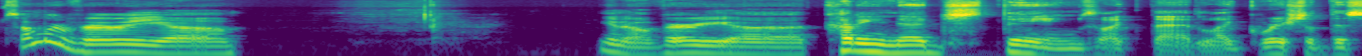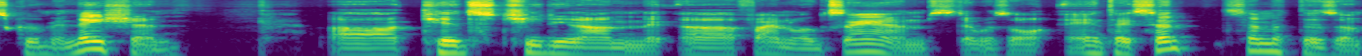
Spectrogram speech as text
some were very. Uh, you know, very uh, cutting edge themes like that, like racial discrimination, uh, kids cheating on uh, final exams. There was anti-Semitism,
